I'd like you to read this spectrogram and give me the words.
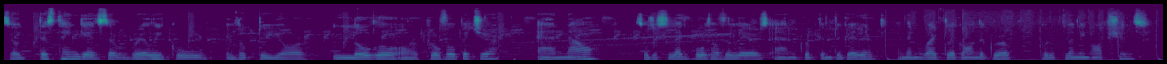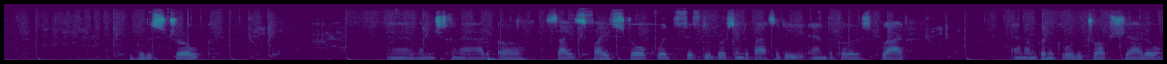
so this thing gives a really cool look to your logo or profile picture. And now so just select both of the layers and group them together and then right click on the group go to blending options go to stroke and I'm just gonna add a size 5 stroke with 50% opacity and the color is black. And I'm gonna go to drop shadow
